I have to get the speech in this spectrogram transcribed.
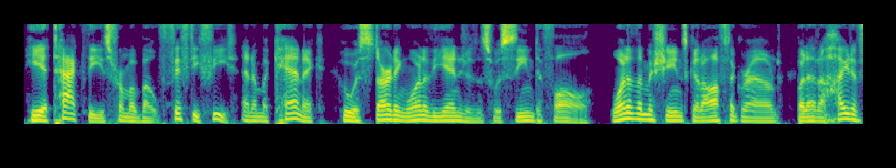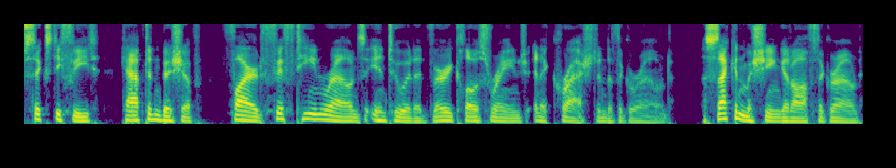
He attacked these from about 50 feet, and a mechanic who was starting one of the engines was seen to fall. One of the machines got off the ground, but at a height of 60 feet, Captain Bishop fired 15 rounds into it at very close range and it crashed into the ground. A second machine got off the ground,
